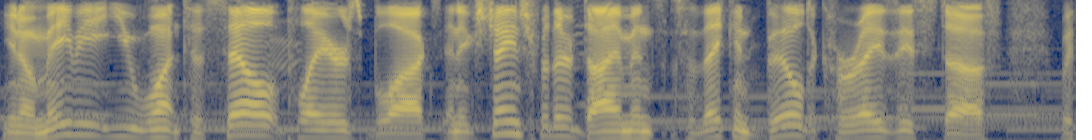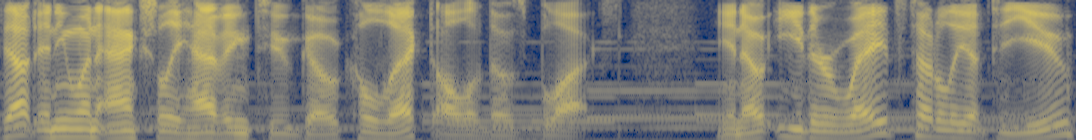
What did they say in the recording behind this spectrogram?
You know, maybe you want to sell players blocks in exchange for their diamonds so they can build crazy stuff without anyone actually having to go collect all of those blocks. You know, either way, it's totally up to you.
